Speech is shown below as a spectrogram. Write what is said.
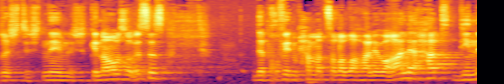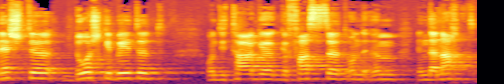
richtig. Nämlich, genau so ist es. Der Prophet Muhammad sallallahu alaihi wa alaihi hat die Nächte durchgebetet und die Tage gefastet und in der Nacht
